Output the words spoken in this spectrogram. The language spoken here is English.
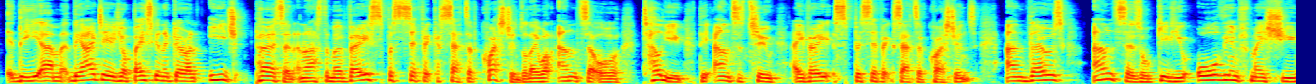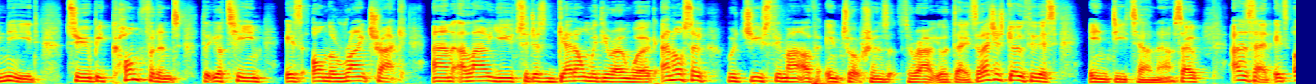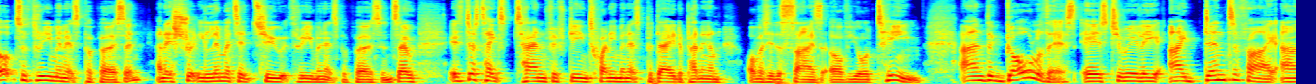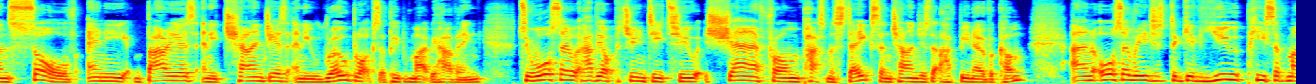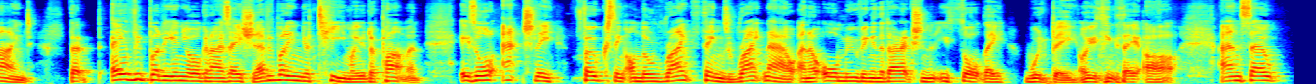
the um, the idea is you're basically going to go on each person and ask them a very specific set of questions, or they will answer or tell you the answer to a very specific set of questions, and those answers or give you all the information you need to be confident that your team is on the right track and allow you to just get on with your own work and also reduce the amount of interruptions throughout your day. So let's just go through this in detail now. So as I said, it's up to three minutes per person and it's strictly limited to three minutes per person. So it just takes 10, 15, 20 minutes per day, depending on obviously the size of your team. And the goal of this is to really identify and solve any barriers, any challenges, any roadblocks that people might be having, to also have the opportunity to share from past mistakes and challenges that have been overcome, and also really just to give you peace of mind that everybody in your organization, everybody in your team or your department is all actually focusing on the right things right now and are all moving in the direction that you thought they would be or you think they are. And so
